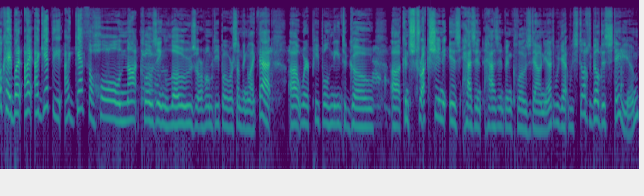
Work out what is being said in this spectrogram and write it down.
Okay, but I, I get the I get the whole not closing Lowe's or Home Depot or something like that, uh, where people need to go. Uh, construction is hasn't hasn't been closed down yet. We got we still have to build this stadium,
